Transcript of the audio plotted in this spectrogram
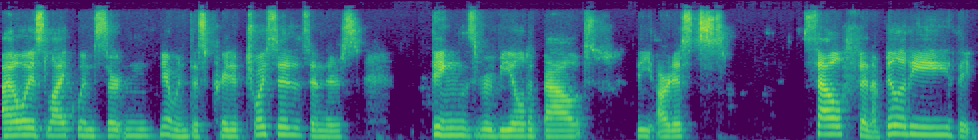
I always like when certain, yeah, when there's creative choices and there's things revealed about the artist's self and ability. They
